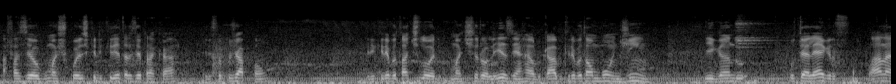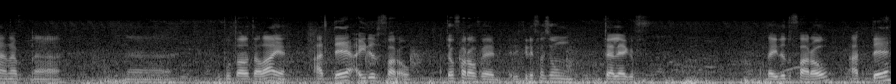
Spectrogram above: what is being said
a fazer algumas coisas que ele queria trazer pra cá. Ele foi pro Japão. Ele queria botar uma tirolesa em Arraial do Cabo, queria botar um bondinho ligando o telégrafo lá na, na, na, na Portal Atalaia até a Ilha do Farol, até o Farol Velho. Ele queria fazer um, telégrafo da Ilha do Farol até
